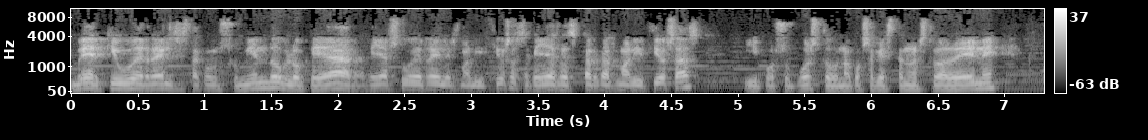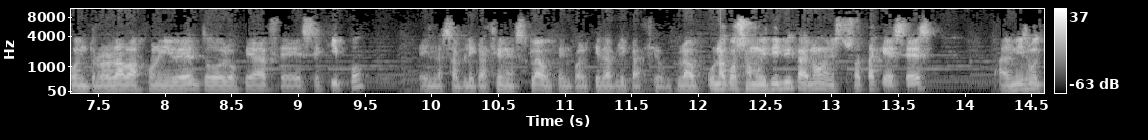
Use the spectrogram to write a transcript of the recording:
ver qué URLs está consumiendo, bloquear aquellas URLs maliciosas, aquellas descargas maliciosas y, por supuesto, una cosa que está en nuestro ADN, controlar a bajo nivel todo lo que hace ese equipo en las aplicaciones cloud, en cualquier aplicación cloud. Una cosa muy típica ¿no? en estos ataques es al mismo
